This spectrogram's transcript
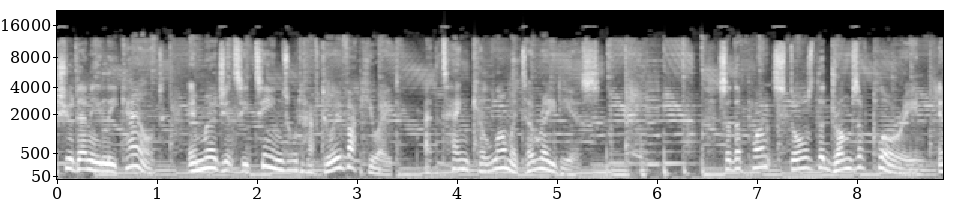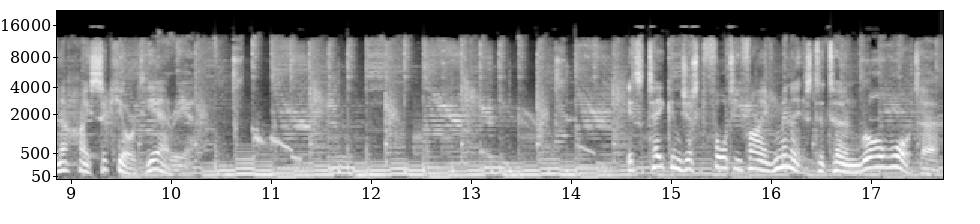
Should any leak out, emergency teams would have to evacuate a 10 kilometre radius so the plant stores the drums of chlorine in a high security area. It's taken just 45 minutes to turn raw water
